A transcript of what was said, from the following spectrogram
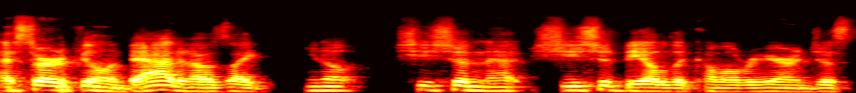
I started feeling bad and I was like, you know, she shouldn't have, she should be able to come over here and just,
